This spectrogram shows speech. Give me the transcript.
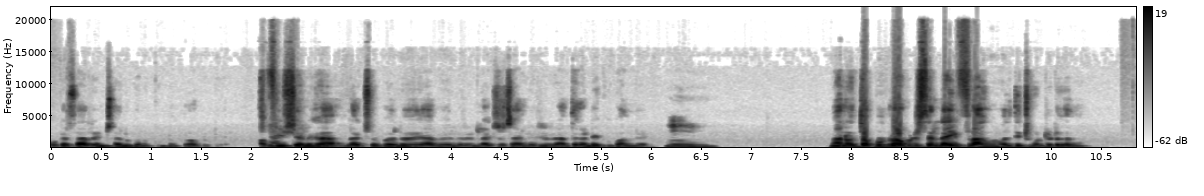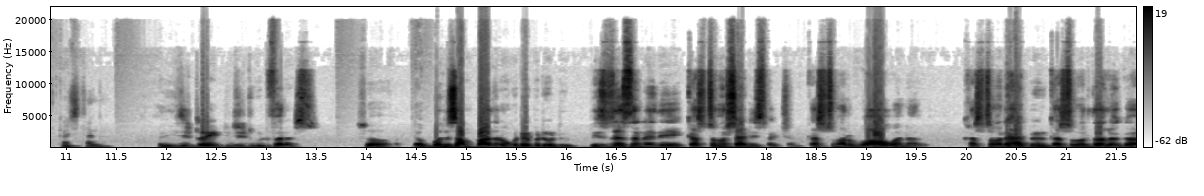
ఒకసారి రెండు సార్లు కొనుక్కుంటాం ప్రాపర్టీ అఫీషియల్గా లక్ష రూపాయలు యాభై వేలు రెండు లక్షల శాలరీ అంతకంటే ఎక్కువ కొనలేదు ఉమ్. మనం తప్పు ప్రాపర్టీ ఇస్తే లైఫ్ లాంగ్ మిమ్మల్ని తిట్టుకుంటాడు కదా. ఖచ్చితంగా. Is it right is it good for us so డబ్బులు సంపాదన ఒకటే పెట్టుకోండి బిజినెస్ అనేది కస్టమర్ సాటిస్ఫాక్షన్ కస్టమర్ వావ్ అన్నారు కస్టమర్ హ్యాపీ కస్టమర్ తాలూకా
